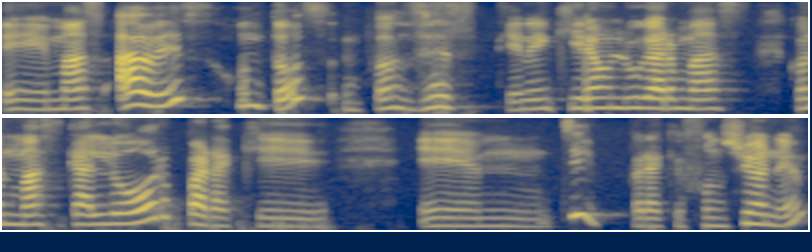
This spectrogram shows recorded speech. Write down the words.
eh, más aves juntos, entonces tienen que ir a un lugar más con más calor para que, em, sí, para que funcione.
